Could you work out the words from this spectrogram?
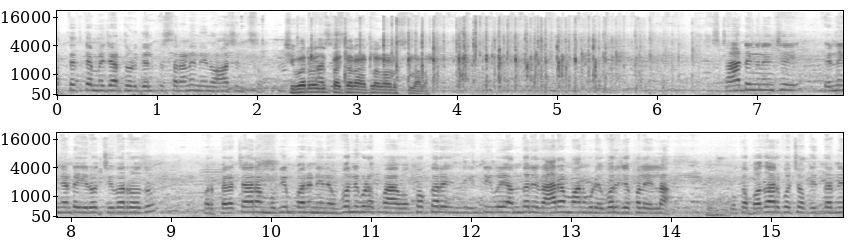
అత్యధిక మెజార్టీతో గెలిపిస్తారని నేను ఆశిస్తున్నాను చివరి రోజు ప్రచారం నడుస్తుందా స్టార్టింగ్ నుంచి ఎండింగ్ అంటే ఈరోజు చివరి రోజు. మరి ప్రచారం ముగింపు అని నేను ఎవరిని కూడా ఒక్కొక్కరి ఇంటికి పోయి అందరిని రారమ్మా అని కూడా ఎవరు చెప్పలే ఇలా. ఒక బజార్కి వచ్చి ఒక ఇద్దరిని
